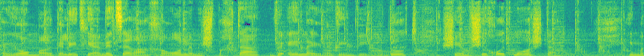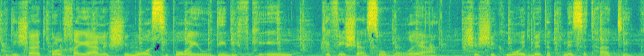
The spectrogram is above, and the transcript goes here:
כיום מרגלית היא הנצר האחרון למשפחתה, ואין לה ילדים וילדות שימשיכו את מורשתה. היא מקדישה את כל חייה לשימור הסיפור היהודי בפקיעין, כפי שעשו הוריה, ששיקמו את בית הכנסת העתיק.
